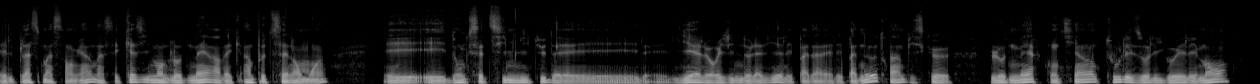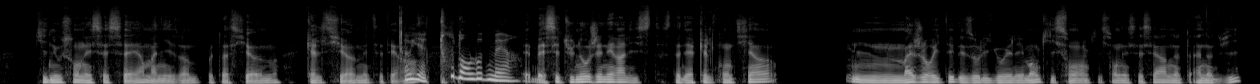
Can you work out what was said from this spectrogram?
Et le plasma sanguin, bah, c'est quasiment de l'eau de mer avec un peu de sel en moins. Et, donc cette similitude est liée à l'origine de la vie, elle n'est pas, pas neutre, hein, puisque l'eau de mer contient tous les oligoéléments qui nous sont nécessaires, magnésium, potassium, calcium, etc. Ah il y a tout dans l'eau de mer. Eh ben, c'est une eau généraliste, c'est-à-dire qu'elle contient une majorité des oligoéléments qui sont, qui sont nécessaires à notre, à notre vie.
